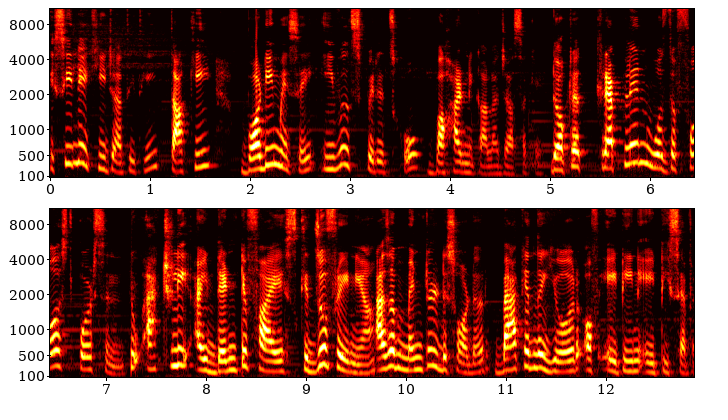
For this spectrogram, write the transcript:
इसीलिए की जाती थी ताकि बॉडी में से इवल स्पिरिट्स को बाहर निकाला जा सके। Doctor Kraepelin was the first person to actually identify schizophrenia as a mental disorder back in the year of 1887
